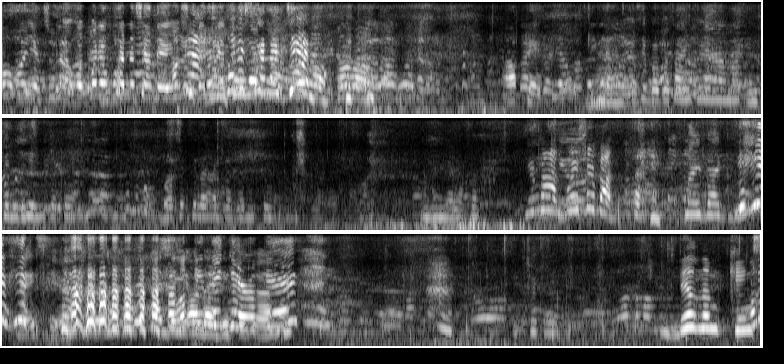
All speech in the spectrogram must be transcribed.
Oo, yan, sulat. Huwag mo lang kuha na siya. Umalis ka na dyan. Okay. Tingnan. Kasi babasahin ko yan na maintindihin ko to. Bakit sila nagkaganito? Your bag, where's your bag? My bag. Here, here, here. okay, take care, okay? Dillam King's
